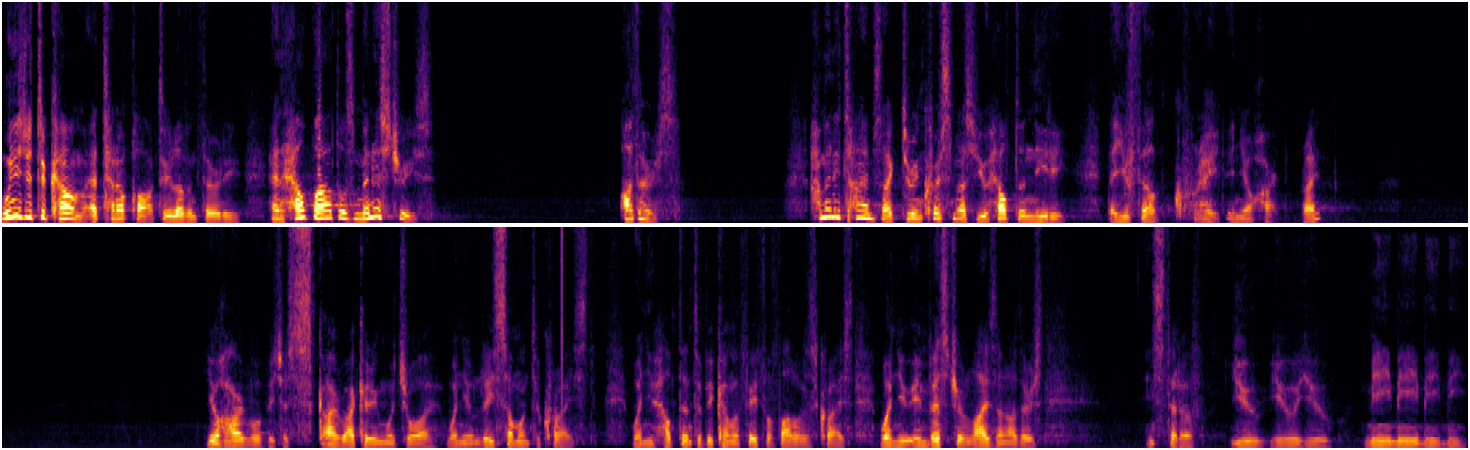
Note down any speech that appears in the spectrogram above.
We need you to come at 10 o'clock to 11.30 and help out those ministries. Others. How many times, like during Christmas, you helped the needy that you felt great in your heart, right? Your heart will be just skyrocketing with joy when you lead someone to Christ, when you help them to become a faithful follower of Christ, when you invest your lives on others instead of you, you, you, me, me, me, me.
